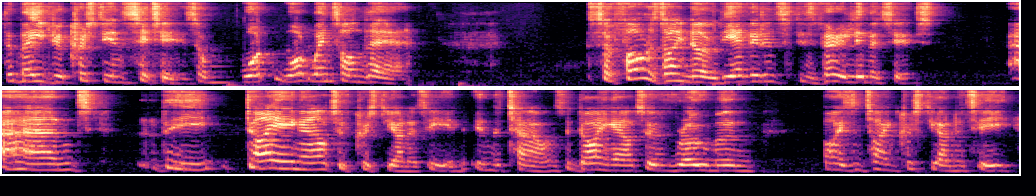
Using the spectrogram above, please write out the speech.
the major christian cities and what what went on there so far as I know, the evidence is very limited. And the dying out of Christianity in, in the towns, the dying out of Roman, Byzantine Christianity,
